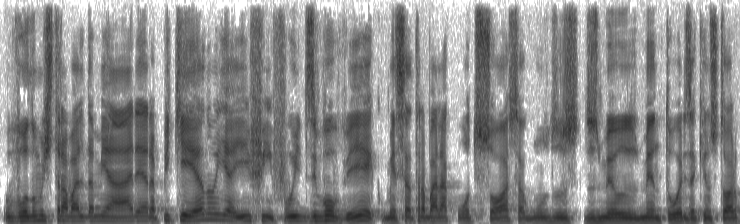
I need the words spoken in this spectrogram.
o volume de trabalho da minha área era pequeno e aí, enfim, fui desenvolver, comecei a trabalhar com outros sócios, alguns dos, dos meus mentores aqui no Story,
